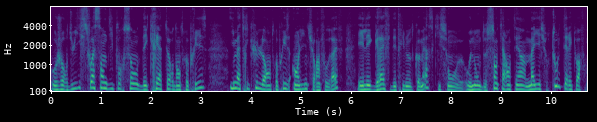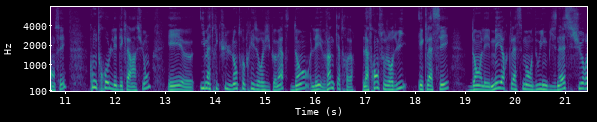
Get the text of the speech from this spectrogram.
Aujourd'hui, 70% des créateurs d'entreprises immatriculent leur entreprise en ligne sur Infogreffe et les greffes des tribunaux de commerce, qui sont euh, au nombre de 141 maillés sur tout le territoire français, contrôlent les déclarations et euh, immatriculent l'entreprise au registre commerce dans les 24 heures. La France aujourd'hui est classée dans les meilleurs classements Doing Business sur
